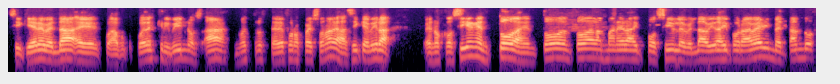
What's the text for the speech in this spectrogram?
si quiere, ¿verdad? Eh, puede escribirnos a nuestros teléfonos personales. Así que mira, eh, nos consiguen en todas, en, todo, en todas las maneras posibles, ¿verdad? Vidas y por haber, inventando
